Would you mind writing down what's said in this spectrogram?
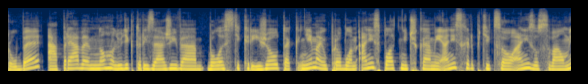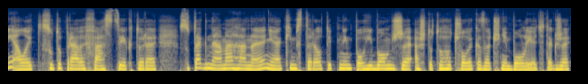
hrubé a práve mnoho ľudí, ktorí zažíva bolesti krížov, tak nemajú problém ani s platničkami, ani s chrbticou, ani so svalmi, ale sú to práve fascie, ktoré sú tak namáhané nejakým stereotypným pohybom, že až to toho človeka začne bolieť. Takže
